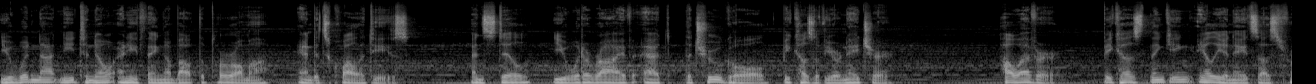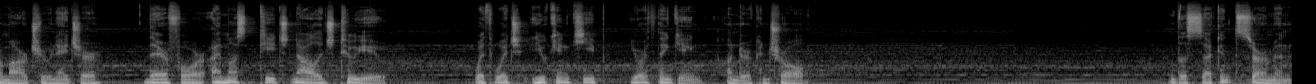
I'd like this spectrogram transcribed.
you would not need to know anything about the pleroma and its qualities, and still you would arrive at the true goal because of your nature. However, because thinking alienates us from our true nature, therefore I must teach knowledge to you, with which you can keep your thinking under control. The Second Sermon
